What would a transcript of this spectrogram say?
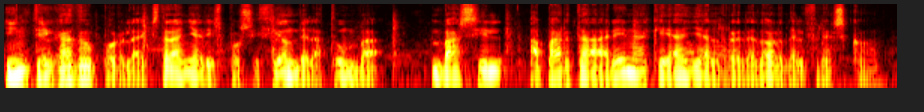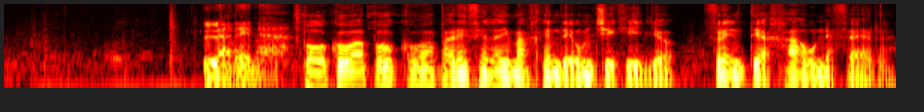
Intrigado por la extraña disposición de la tumba, Basil aparta arena que hay alrededor del fresco. La arena. Poco a poco aparece la imagen de un chiquillo frente a Jaunefer.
